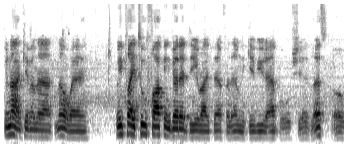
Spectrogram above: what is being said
Do not giving that. No way. We play too fucking good at D right there for them to give you that bullshit. Let's go.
